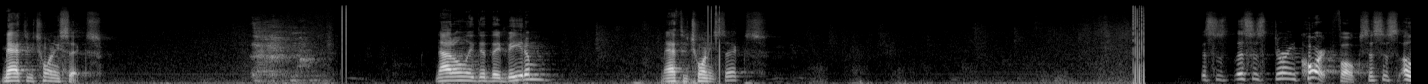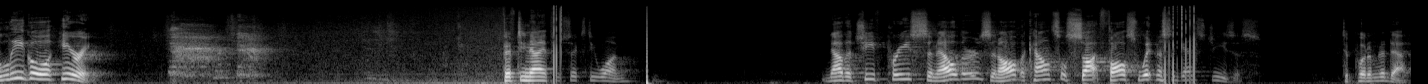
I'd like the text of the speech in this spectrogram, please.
Matthew 26. Not only did they beat him, Matthew 26. This is, this is during court, folks. This is a legal hearing. 59 through 61. Now the chief priests and elders and all the council sought false witness against Jesus to put him to death,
